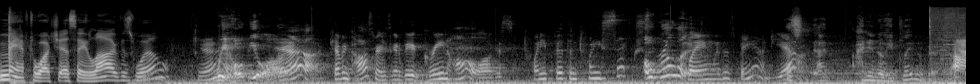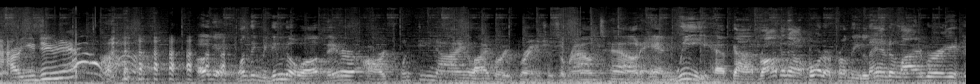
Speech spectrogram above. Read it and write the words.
You may have to watch SA Live as well. Yeah. We hope you are. Yeah, Kevin Costner is going to be at Gruene Hall August 25th and 26th. Oh, really? Playing with his band. Yeah. I, I didn't know he played in the band. Ah, you do now. okay, one thing we do know of, there are 29 library branches around town, and we have got Robin Alcorta from the Landa Library,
